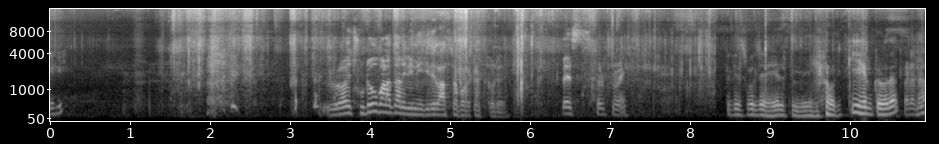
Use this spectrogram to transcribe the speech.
দেখি। লড়াই ছুটেও পালাতে পারবি নি যদি লাস্টটা পরে কাজ করে। প্লিজ বলছে হেল্প মি কি হেল্প করব দেখ? ওটা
